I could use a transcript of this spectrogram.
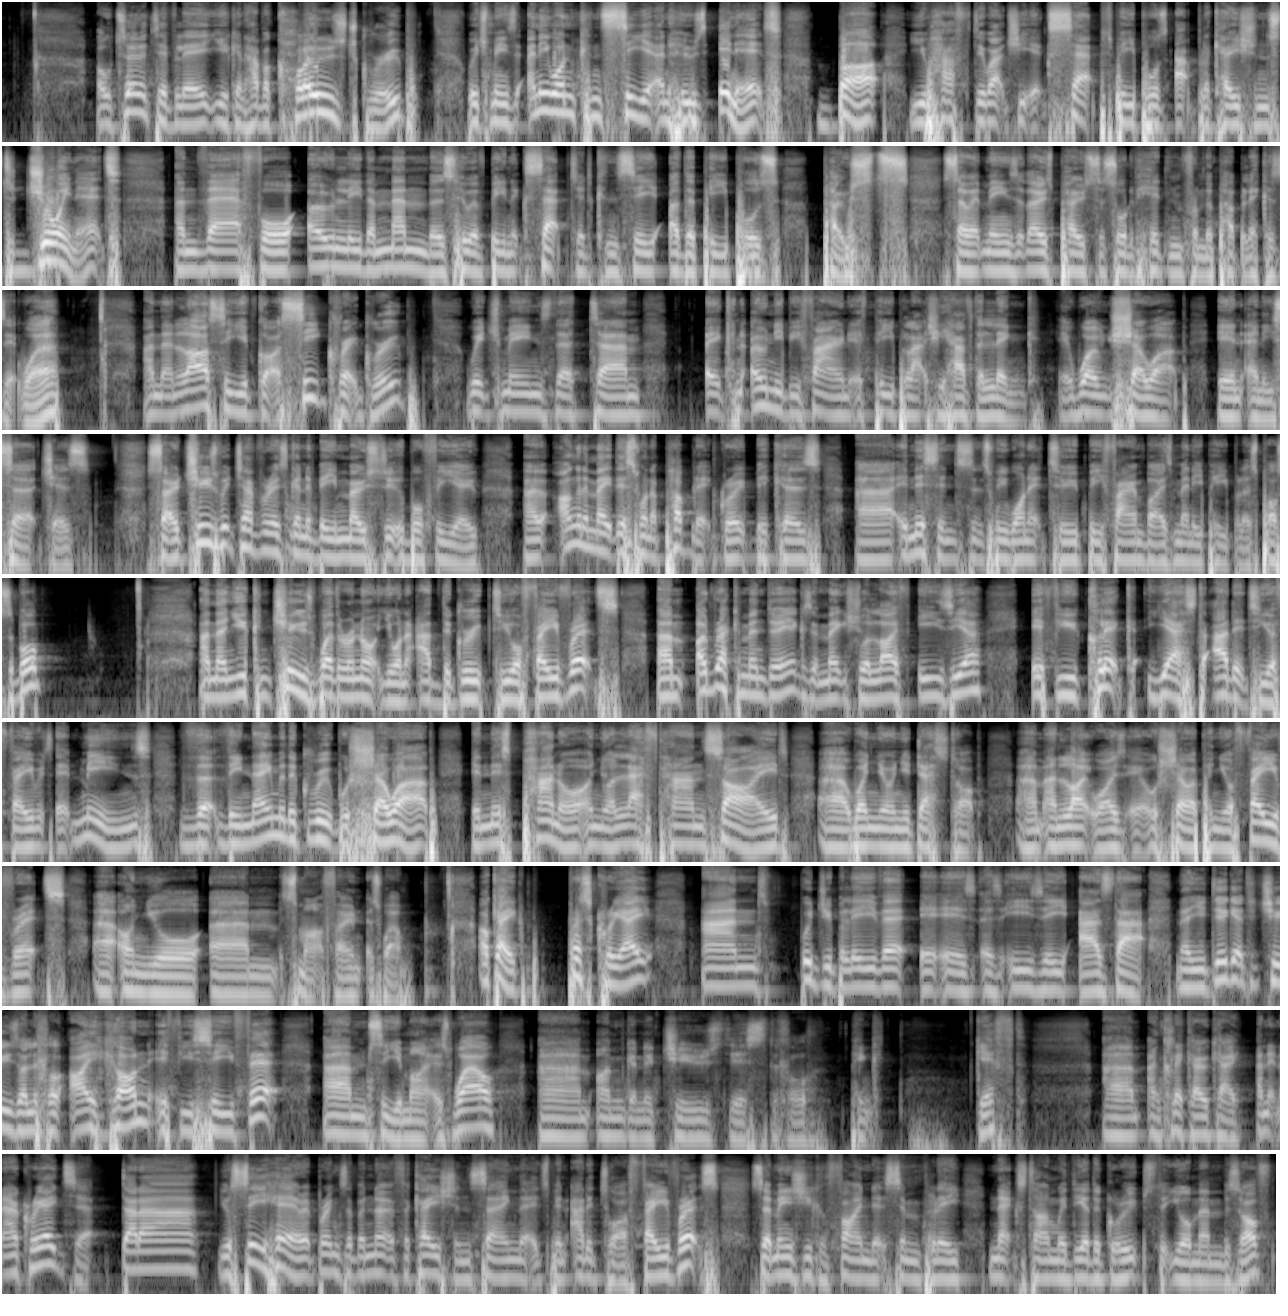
Alternatively, you can have a closed group, which means anyone can see it and who's in it, but you have to actually accept people's applications to join it, and therefore only the members who have been accepted can see other people's posts. So it means that those posts are sort of hidden from the public, as it were. And then lastly, you've got a secret group, which means that um, it can only be found if people actually have the link. It won't show up in any searches. So choose whichever is going to be most suitable for you. Uh, I'm going to make this one a public group because uh, in this instance we want it to be found by as many people as possible and then you can choose whether or not you want to add the group to your favorites. Um, I'd recommend doing it because it makes your life easier. If you click yes to add it to your favorites, it means that the name of the group will show up in this panel on your left hand side uh, when you're on your desktop, um, and likewise it will show up in your favorites uh, on your um, smartphone as well. Okay, press create and would you believe it? It is as easy as that. Now you do get to choose a little icon if you see fit, um, so you might as well. Um, I'm going to choose this little pink gift um, and click OK, and it now creates it. Ta-da! You'll see here it brings up a notification saying that it's been added to our favourites, so it means you can find it simply next time with the other groups that you're members of.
